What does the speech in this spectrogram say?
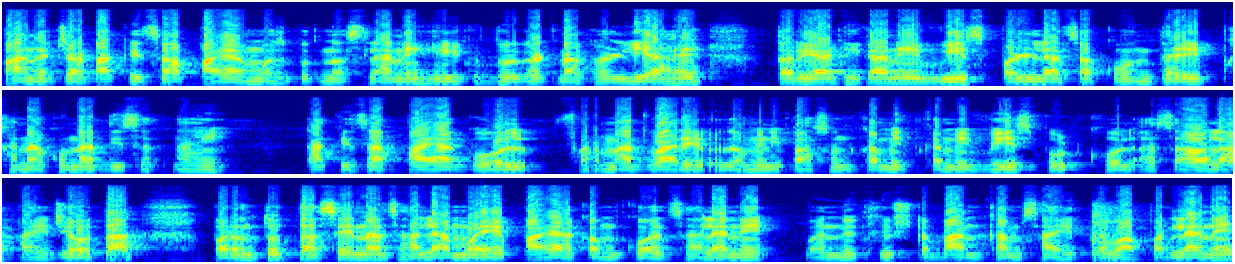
पाण्याच्या टाकीचा पाया मजबूत नसल्याने ही दुर्घटना घडली आहे तर या ठिकाणी वीज पडल्याचा कोणत्याही खणाखुणा दिसत नाही. टाकीचा पाया गोल फर्माद्वारे जमिनीपासून कमीत कमी वीस फूट खोल असावाला पाहिजे होता. परंतु तसे न झाल्यामुळे पाया कमकुवत झाल्याने व निकृष्ट बांधकाम साहित्य वापरल्याने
